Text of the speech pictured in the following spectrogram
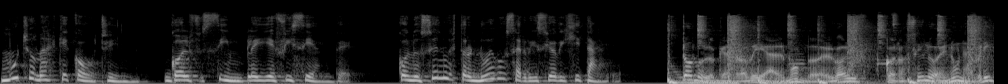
mucho más que coaching, golf simple y eficiente. Conoce nuestro nuevo servicio digital. Todo lo que rodea al mundo del golf, conocelo en un abrir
